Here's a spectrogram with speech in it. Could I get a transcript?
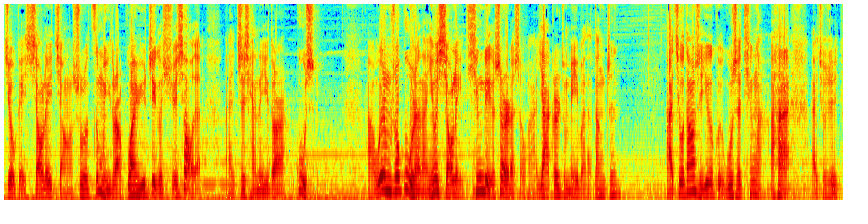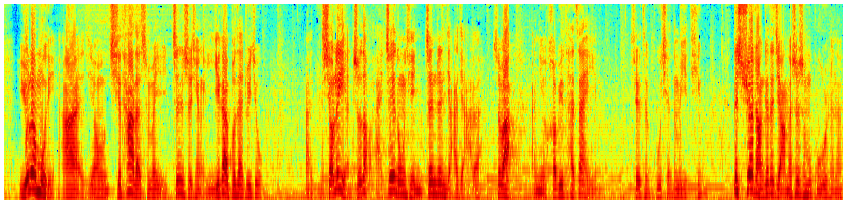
就给小磊讲述了这么一段关于这个学校的，哎，之前的一段故事。啊，为什么说故事呢？因为小磊听这个事儿的时候啊，压根儿就没把它当真，啊，就当是一个鬼故事听了，哎，哎，就是娱乐目的，哎，然后其他的什么真实性一概不再追究。啊，小磊也知道，哎，这东西你真真假假的，是吧？啊，你何必太在意呢？所以他姑且这么一听，那学长给他讲的是什么故事呢？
